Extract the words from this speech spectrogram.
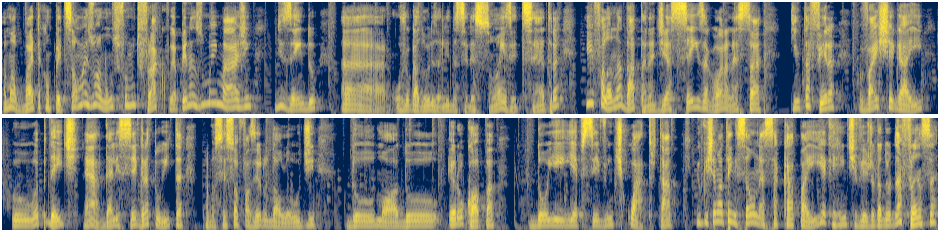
é uma baita competição, mas o anúncio foi muito fraco. Foi apenas uma imagem dizendo uh, os jogadores ali das seleções, etc. E falando a data, né? Dia 6 agora, nessa quinta-feira, vai chegar aí o update, né? A DLC gratuita para você só fazer o download do modo Eurocopa do IFC 24, tá? E o que chama atenção nessa capa aí é que a gente vê jogador da França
